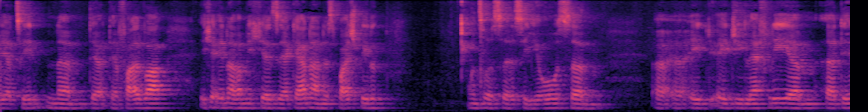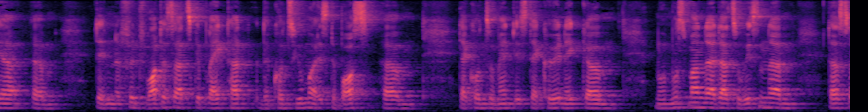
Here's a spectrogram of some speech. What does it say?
Jahrzehnten ähm, der, der Fall war. Ich erinnere mich äh, sehr gerne an das Beispiel unseres CEOs, äh, A.G. Leffley, äh, der den Fünf-Worte-Satz geprägt hat, The consumer is the boss, der Konsument ist der König. Nun muss man äh, dazu wissen, dass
